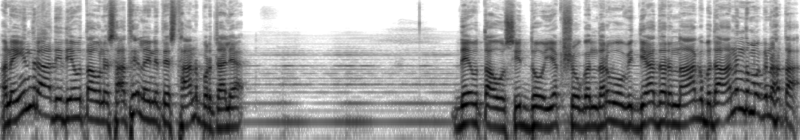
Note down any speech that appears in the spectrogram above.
અને ઇન્દ્ર આદિ દેવતાઓને સાથે લઈને તે સ્થાન પર ચાલ્યા. દેવતાઓ, સિદ્ધો, યક્ષો, ગંધર્વો, વિદ્યાધર, નાગ બધા આનંદમગ્ન હતા.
